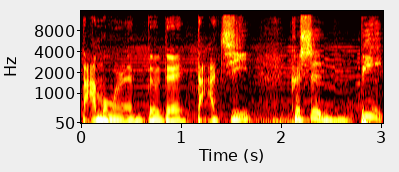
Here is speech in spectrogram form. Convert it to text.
打某人，对不对？打击。可是 beat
